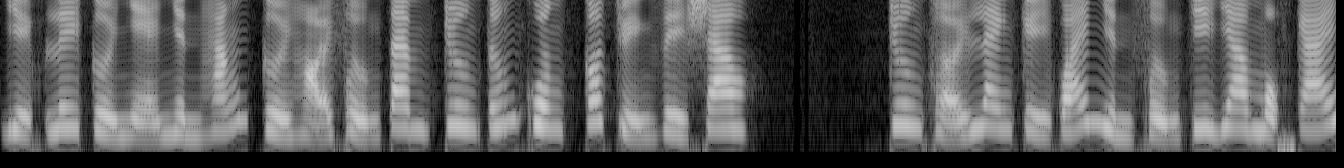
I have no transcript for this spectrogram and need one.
Diệp Ly cười nhẹ nhìn hắn, cười hỏi Phượng Tam, Trương Tướng Quân, có chuyện gì sao? Trương Khởi Lan kỳ quái nhìn Phượng Chi Giao một cái.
